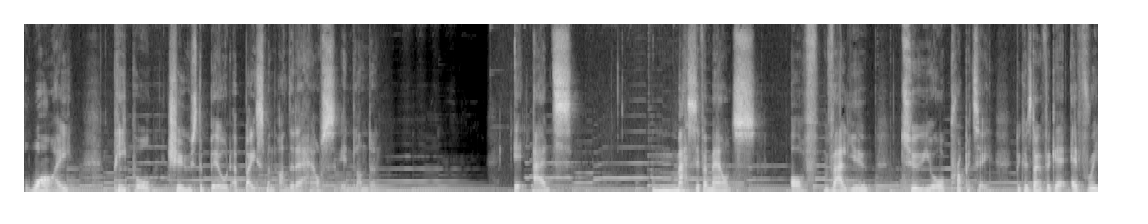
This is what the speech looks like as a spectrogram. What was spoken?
why people choose to build a basement under their house in London. It adds massive amounts of value to your property because don't forget every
